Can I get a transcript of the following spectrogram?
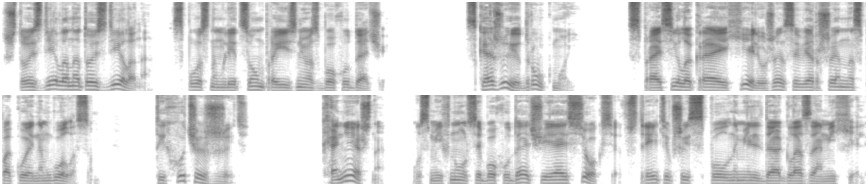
«Что сделано, то сделано», — с постным лицом произнес бог удачи. «Скажи, друг мой», — спросила края Хель уже совершенно спокойным голосом. «Ты хочешь жить?» «Конечно», — усмехнулся бог удачи и осекся, встретившись с полными льда глазами Хель.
